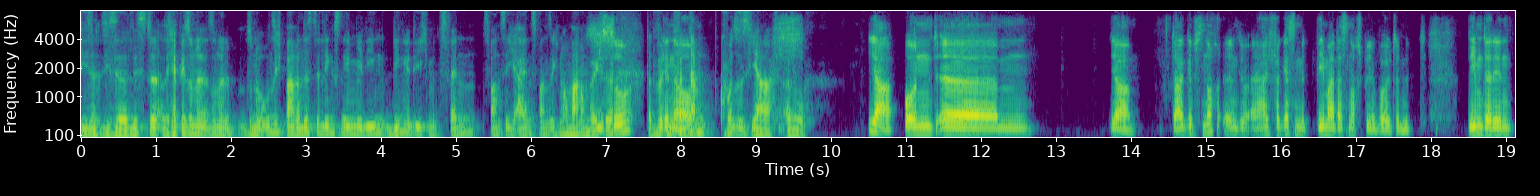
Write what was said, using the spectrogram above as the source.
diese, diese Liste, also ich habe hier so eine, so, eine, so eine unsichtbare Liste links neben mir liegen, Dinge, die ich mit Sven 2021 noch machen möchte. Siehst du? Das wird Genau. ein verdammt kurzes Jahr. Also, Ja, und ähm, ja, da gibt es noch irgendwie, äh, habe ich vergessen, mit wem er das noch spielen wollte. Mit dem, der den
